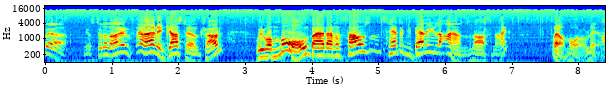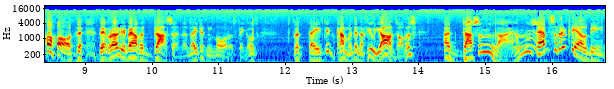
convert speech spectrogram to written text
There. You still alive? No, only just, old trout. We were mauled by about a thousand savage belly lions last night. Well, more or less. Oh, th- there were only about a dozen, and they didn't maul us, Biggles. But they did come within a few yards of us. A dozen lions? Mm, absolutely, Elbean.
